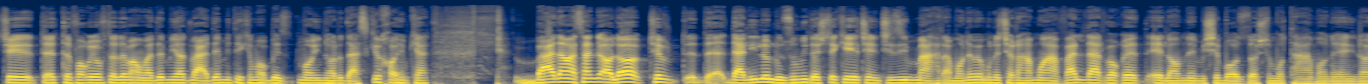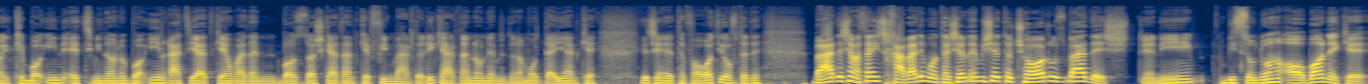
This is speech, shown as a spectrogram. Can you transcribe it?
چه اتفاقی افتاده و اومده میاد وعده میده که ما, ما اینها رو دستگیر خواهیم کرد. بعدم اصلا حالا چه دلیل و لزومی داشته که چنین چیزی محرمانه بمونه؟ چرا همون اول در واقع اعلام نمیشه بازداشت متهمانه اینا که با این اطمینان و با این قطعیت که اومدن بازداشت کردن که فیلم برداری کردن و نمی‌دونم مدعیان که یه چنین اتفاقاتی افتاده. بعدش هم اصلا هیچ خبری منتشر نمیشه تا چهار روز بعدش. یعنی 29 آبانه که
